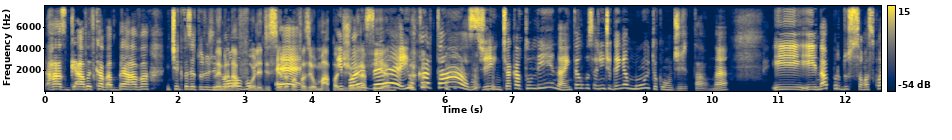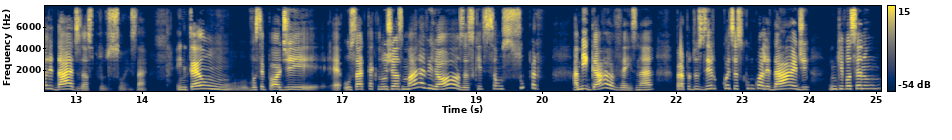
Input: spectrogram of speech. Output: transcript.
rasgava e ficava brava e tinha que fazer tudo de Lembra novo. Lembra da folha de seda é. para fazer o mapa de e geografia? É, e o cartaz, gente, a cartolina. Então você, a gente ganha muito com o digital, né? e, e na produção, as qualidades das produções, né? Então, você pode é, usar tecnologias maravilhosas que são super amigáveis, né? Para produzir coisas com qualidade em que você não,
